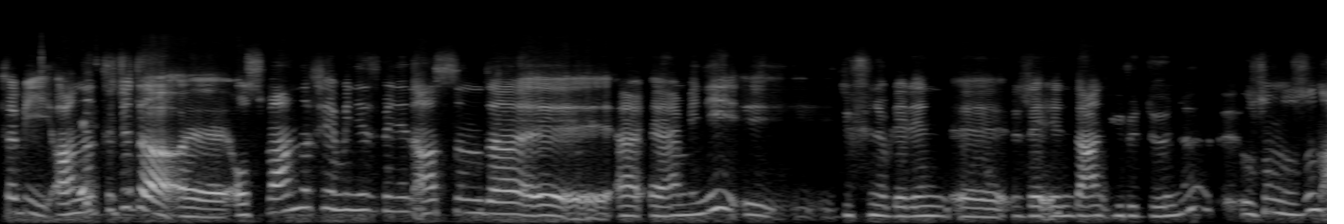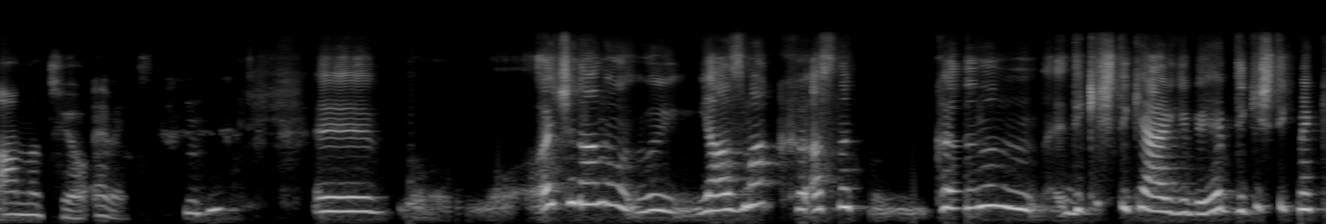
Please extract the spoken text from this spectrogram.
Tabii anlatıcı da e, Osmanlı feminizminin aslında e, er, Ermeni e, düşünürlerin e, üzerinden yürüdüğünü e, uzun uzun anlatıyor. Evet. Hı hı. E, açıdan yazmak aslında kadının dikiş diker gibi hep dikiş dikmek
